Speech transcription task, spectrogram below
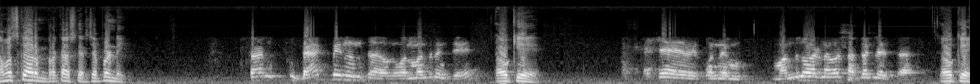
నమస్కారం ప్రకాష్ గారు చెప్పండి. సార్ బ్యాక్ పెయిన్ ఉంది సార్ వన్ మంత్ నుంచి. ఓకే. అయితే కొన్ని మందులు వాడినా కూడా తగ్గట్లేదు సార్. ఓకే.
